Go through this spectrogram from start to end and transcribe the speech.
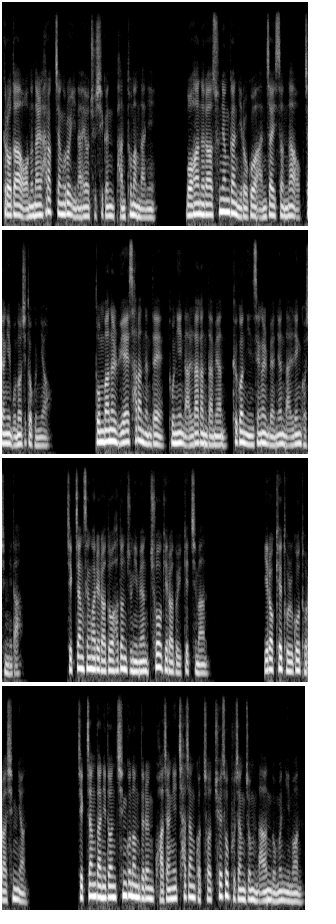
그러다 어느 날 하락장으로 인하여 주식은 반토막 나니 뭐 하느라 수년간 이러고 앉아 있었나 억장이 무너지더군요. 돈만을 위해 살았는데 돈이 날라간다면 그건 인생을 몇 년 날린 것입니다. 직장 생활이라도 하던 중이면 추억이라도 있겠지만 이렇게 돌고 돌아 10년. 직장 다니던 친구놈들은 과장이 차장 거쳐 최소 부장 좀 나은 놈은 임원.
